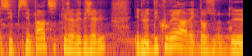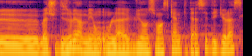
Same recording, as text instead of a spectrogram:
C'est, c'est pas un titre que j'avais déjà lu et de le découvrir avec dans une de bah je suis désolé hein, mais on, l'a lu sur un scan qui était assez dégueulasse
